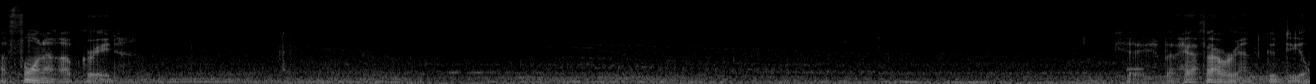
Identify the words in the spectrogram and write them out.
a fauna upgrade. Okay, about a half hour in. Good deal.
